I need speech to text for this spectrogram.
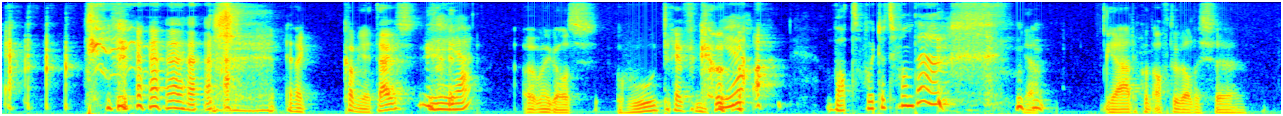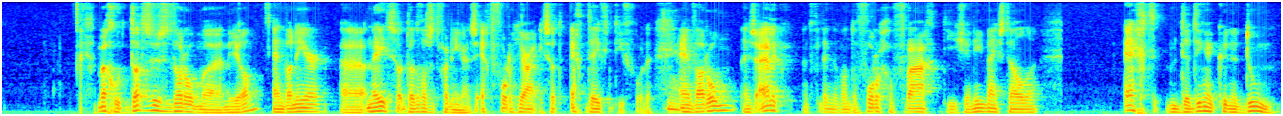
en dan kwam jij thuis. Ja. Oh my god, hoe tref ik hem? Ja. Wat wordt het vandaag? ja. ja, dat komt af en toe wel eens... Uh, maar goed, dat is dus waarom, uh, Niran. En wanneer... Uh, nee, zo, dat was het wanneer. Dus echt vorig jaar is dat echt definitief geworden. Ja. En waarom? Dat is eigenlijk het verlengde van de vorige vraag die Janine mij stelde. Echt de dingen kunnen doen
